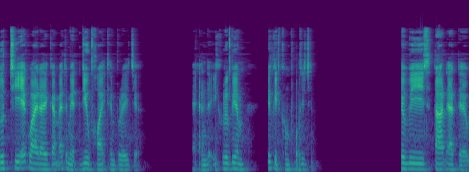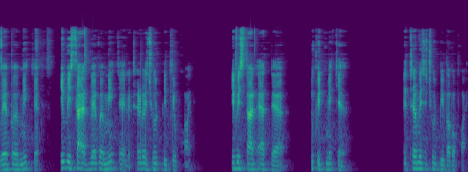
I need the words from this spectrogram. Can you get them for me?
use TXY diagram estimate dew point temperature and the equilibrium liquid composition. If we start at the vapor mixture, if we start at vapor mixture, the temperature should be dew point. If we start at the liquid mixture, the temperature should be bubble point.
